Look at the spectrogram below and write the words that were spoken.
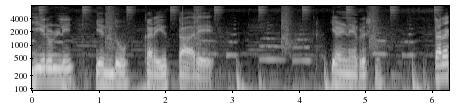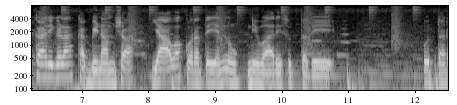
ಈರುಳ್ಳಿ ಎಂದು ಕರೆಯುತ್ತಾರೆ. ಏಳನೇ ಪ್ರಶ್ನೆ. ತರಕಾರಿಗಳ ಕಬ್ಬಿಣಾಂಶ ಯಾವ ಕೊರತೆಯನ್ನು ನಿವಾರಿಸುತ್ತದೆ? ಉತ್ತರ,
